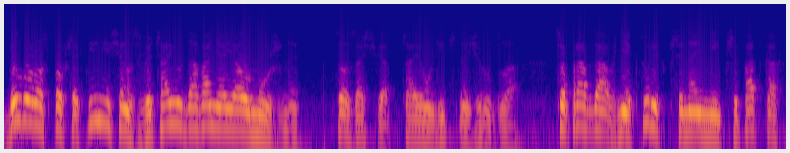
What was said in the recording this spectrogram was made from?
było rozpowszechnienie się zwyczaju dawania jałmużny, co zaświadczają liczne źródła. Co prawda w niektórych przynajmniej przypadkach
